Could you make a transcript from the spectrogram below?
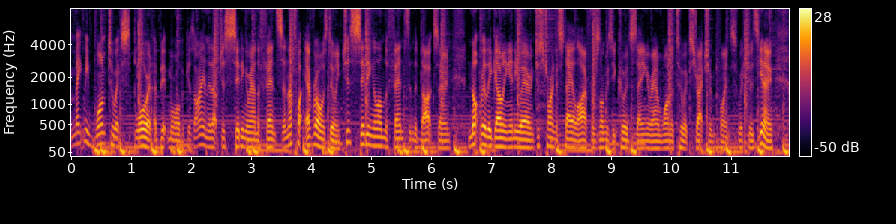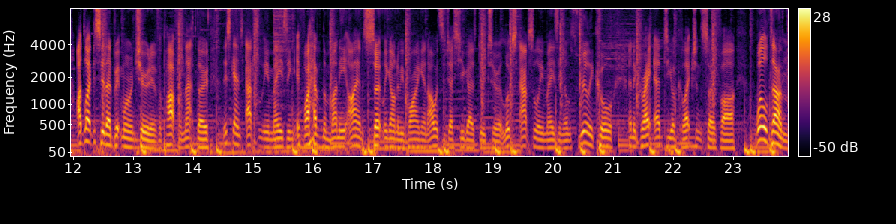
make me want to explore it a bit more because I ended up just sitting around the fence, and that's what everyone was doing, just sitting along the fence in the dark zone, not really going anywhere, and just trying to stay alive for as long as you could, staying around one or two extraction points, which is, you know, I'd like to see that a bit more intuitive. Apart from that, though, this game's absolutely amazing. If I have the money, I am certainly going to be buying it. I would suggest you guys do too. It looks absolutely amazing. It looks really cool and a great add to your collection so far. Well done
